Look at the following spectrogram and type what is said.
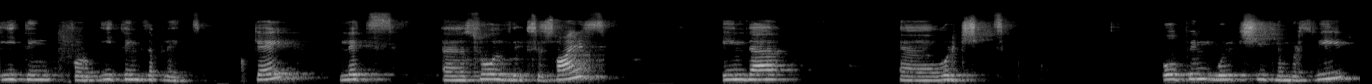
eating from eating the plant. Okay, let's uh, solve the exercise in the uh, worksheet. Open worksheet number three.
